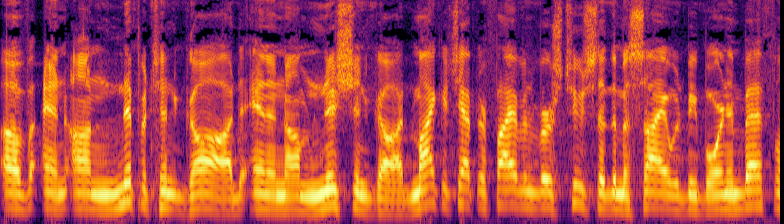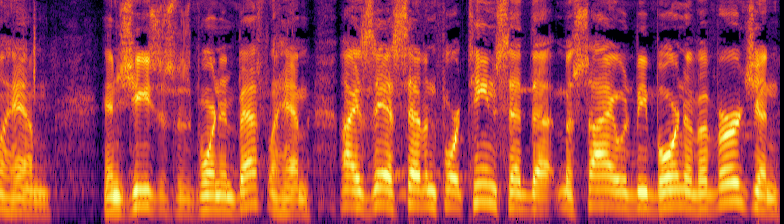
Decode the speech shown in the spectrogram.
of an omnipotent God and an omniscient God. Micah chapter 5 and verse 2 said the Messiah would be born in Bethlehem. And Jesus was born in Bethlehem. Isaiah 7:14 said the Messiah would be born of a virgin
